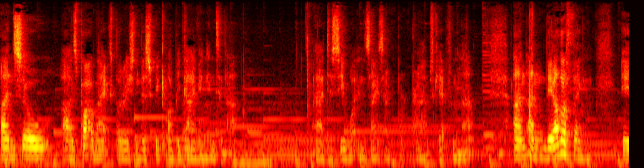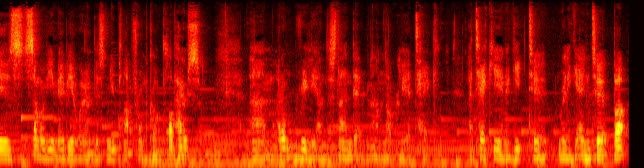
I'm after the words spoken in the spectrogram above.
And so, as part of my exploration this week, I'll be diving into that uh, to see what insights I perhaps get from that. And, and the other thing is, some of you may be aware of this new platform called Clubhouse. Um, I don't really understand it. I'm not really a tech, a techie and a geek to really get into it, but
